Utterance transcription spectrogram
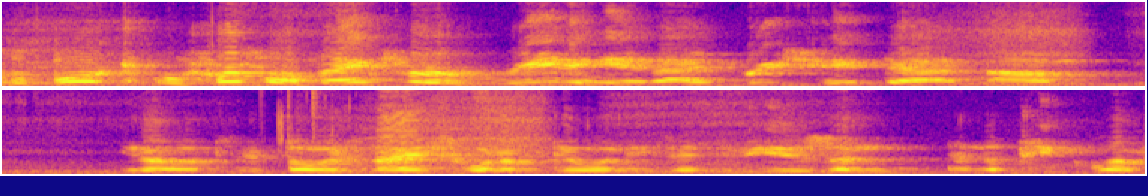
so the book. Well, first of all, thanks for reading it. I appreciate that. Um, you know, it's, it's always nice when I'm doing these interviews and, and the people have,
